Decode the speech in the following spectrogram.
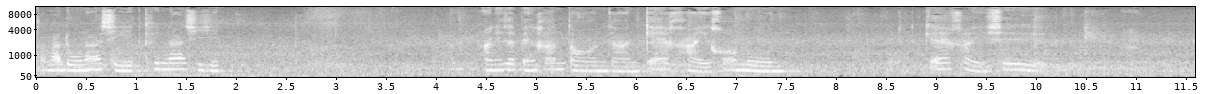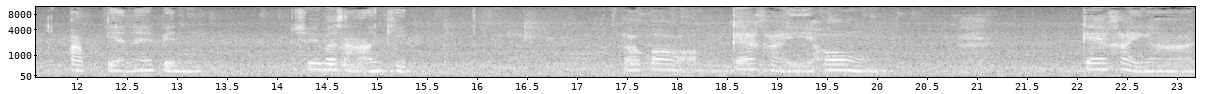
จะมาดูหน้าชีตขึ้นหน้าชีต อันนี้จะเป็นขั้นตอนการแก้ไขข้อมูล แก้ไขชื่อ ปรับเปลี่ยนให้เป็นชื่อภาษาอังกฤษ แล้วก็แก้ไขห้อง แก้ไขงาน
